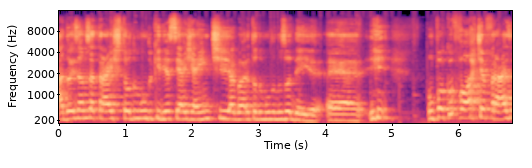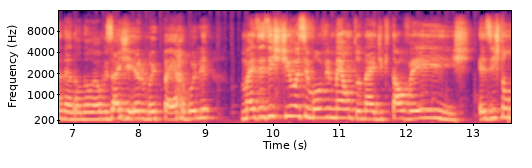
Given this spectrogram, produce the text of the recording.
há dois anos atrás todo mundo queria ser agente, agora todo mundo nos odeia. É, um pouco forte a frase, né? Não, não é um exagero, uma hipérbole. Mas existiu esse movimento, né, de que talvez existam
